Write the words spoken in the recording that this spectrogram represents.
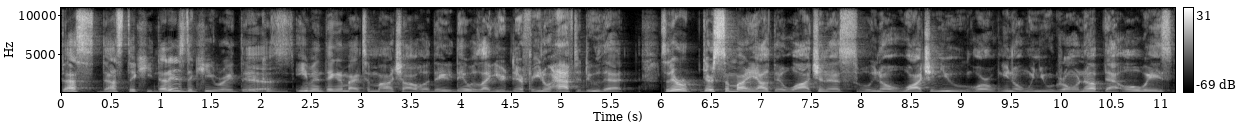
That's that's the key. That is the key right there. Yeah. Because even thinking back to my childhood, they they was like, "You're different. You don't have to do that." So there were there's somebody out there watching us, you know, watching you, or you know, when you were growing up, that always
